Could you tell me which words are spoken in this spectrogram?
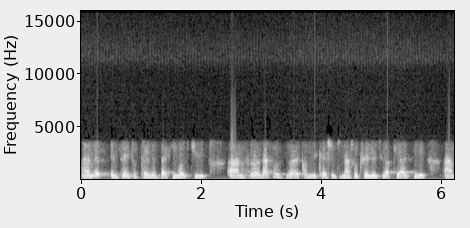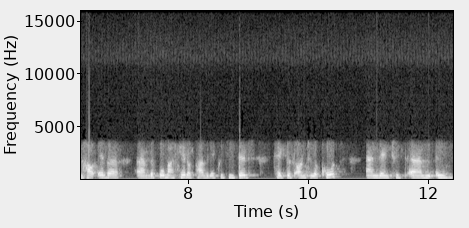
um, incentive payments that he was due. Um, so that was the communication to National Treasury to the PIC. Um, however, um, the former head of private equity did take this on to the court, and then to um, in,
